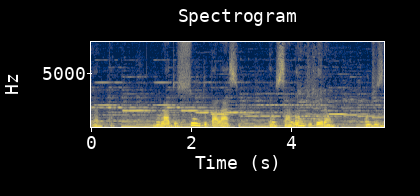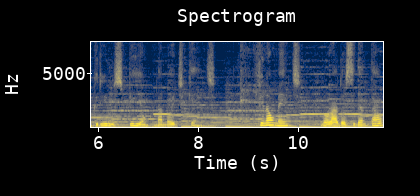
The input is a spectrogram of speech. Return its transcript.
canta. No lado sul do palácio é o salão de verão, onde os grilos piam na noite quente. Finalmente, no lado ocidental,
